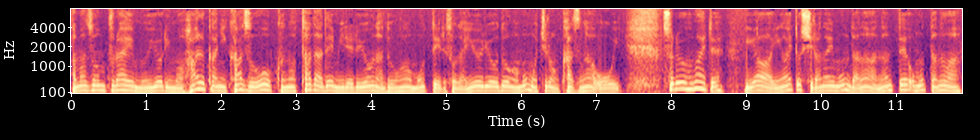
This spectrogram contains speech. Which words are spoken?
Amazon プライムよりもはるかに数多くのタダで見れるような動画を持っているそうだ。有料動画ももちろん数が多い。それを踏まえて、いや意外と知らないもんだな、なんて思ったのは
